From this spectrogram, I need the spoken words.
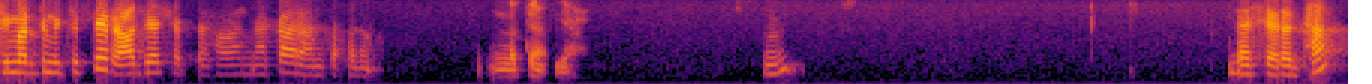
किमर्थमित्युक्ते राजाशब्दः नकारान्तपदम्। दशरथ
